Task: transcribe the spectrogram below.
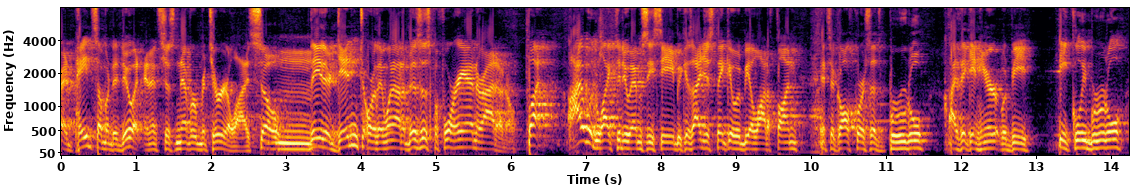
had paid someone to do it, and it's just never materialized. So mm. they either didn't or they went out of business beforehand, or I don't know. But I would like to do MCC because I just think it would be a lot of fun. It's a golf course that's brutal. I think in here it would be equally brutal.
